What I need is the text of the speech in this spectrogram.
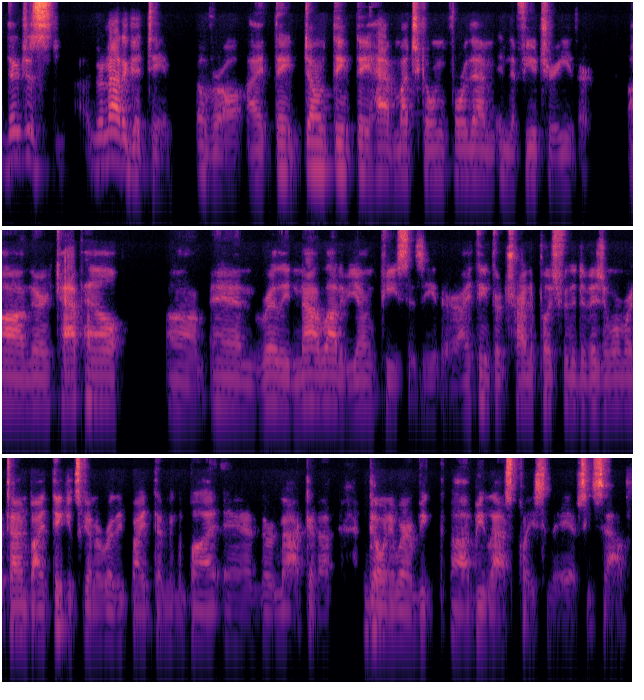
they're just they're not a good team overall. I think don't think they have much going for them in the future either. Um, they're in cap hell, um, and really not a lot of young pieces either. I think they're trying to push for the division one more time, but I think it's going to really bite them in the butt, and they're not going to go anywhere and be uh, be last place in the AFC South.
